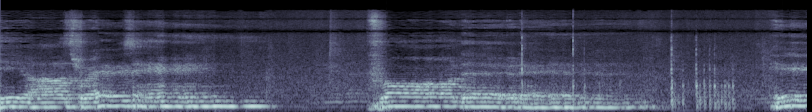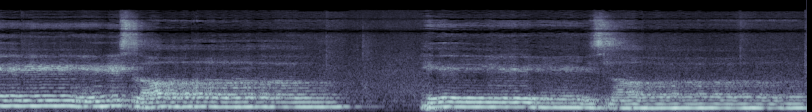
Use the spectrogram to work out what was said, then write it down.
He has raising from the dead. He is Lord. He is Lord.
